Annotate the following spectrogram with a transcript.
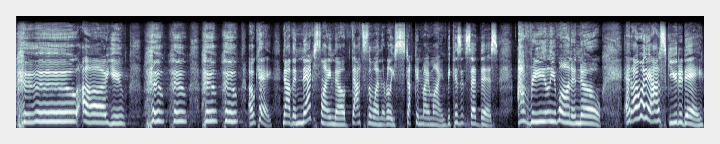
Who are you? Who, who, who, who? Okay, now the next line, though, that's the one that really stuck in my mind because it said this I really want to know. And I want to ask you today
